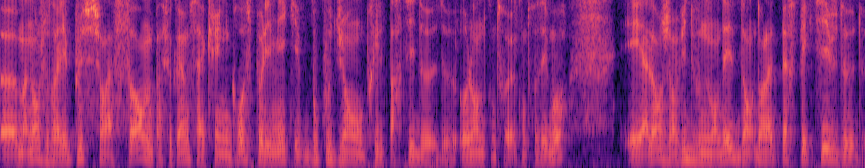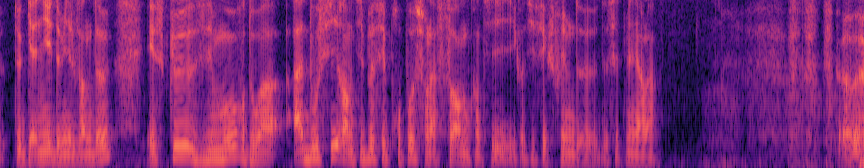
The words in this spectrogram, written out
Euh, maintenant, je voudrais aller plus sur la forme parce que quand même, ça a créé une grosse polémique et beaucoup de gens ont pris le parti de, de Hollande contre, Zemmour. Et alors, j'ai envie de vous demander, dans, la perspective de, gagner 2022, est-ce que Zemmour doit adoucir un petit peu ses propos sur la forme quand il, s'exprime de, cette manière-là? Euh,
